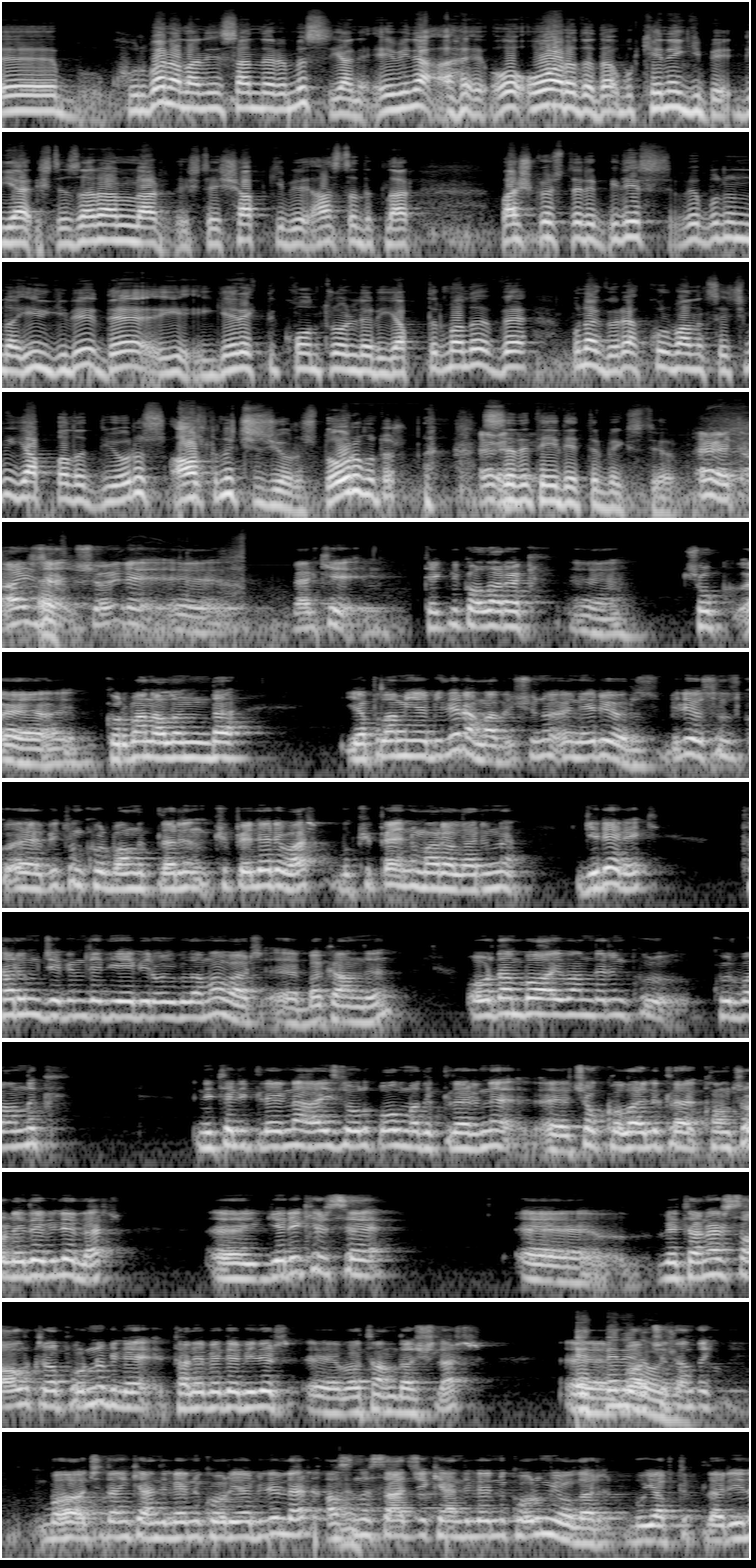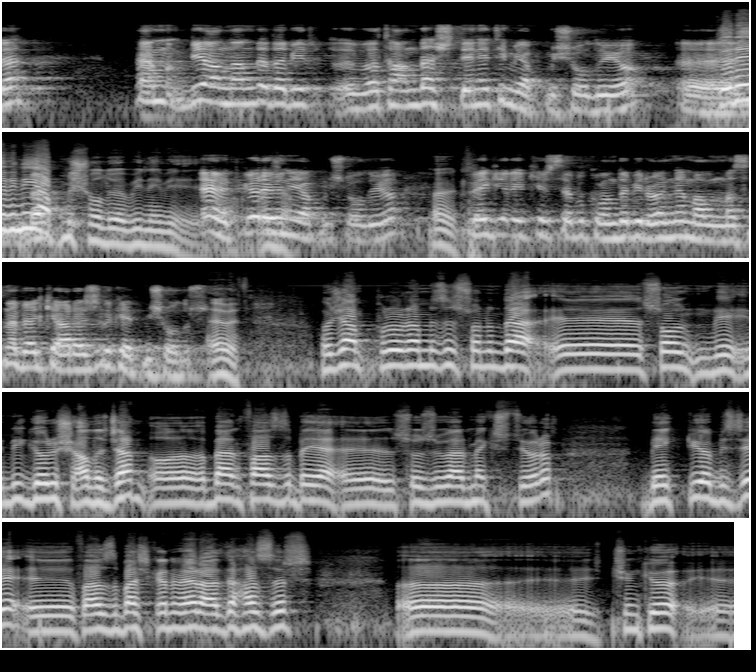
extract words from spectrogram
e, kurban alan insanlarımız yani evine o, o arada da bu kene gibi diğer işte zararlılar işte şap gibi hastalıklar baş gösterebilir ve bununla ilgili de gerekli kontrolleri yaptırmalı ve buna göre kurbanlık seçimi yapmalı diyoruz. Altını çiziyoruz. Doğru mudur? Size de teyit ettirmek istiyorum. Evet ayrıca şöyle e, belki teknik olarak e, çok e, kurban alanında yapılamayabilir ama şunu öneriyoruz. Biliyorsunuz e, bütün kurbanlıkların küpeleri var. Bu küpe numaralarını girerek Tarım Cebimde diye bir uygulama var e, bakanlığın. Oradan bu hayvanların kur, kurbanlık niteliklerine haiz olup olmadıklarını e, çok kolaylıkla kontrol edebilirler. E, gerekirse e, veteriner sağlık raporunu bile talep edebilir e, vatandaşlar. E, bu açıdan da bu açıdan kendilerini koruyabilirler. Aslında sadece kendilerini korumuyorlar bu yaptıklarıyla. Hem bir anlamda da bir e, vatandaş denetim yapmış oluyor. E, Görevini ben- yapmış oluyor bir nevi. Evet, görevini hocam. yapmış oluyor. Evet. Ve gerekirse bu konuda bir önlem alınmasına belki aracılık etmiş olur. Evet. Hocam programımızın sonunda e, son bir, bir görüş alacağım. E, ben Fazlı Bey'e e, sözü vermek istiyorum. Bekliyor bizi. E, Fazlı Başkanım herhalde hazır. E, çünkü e,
